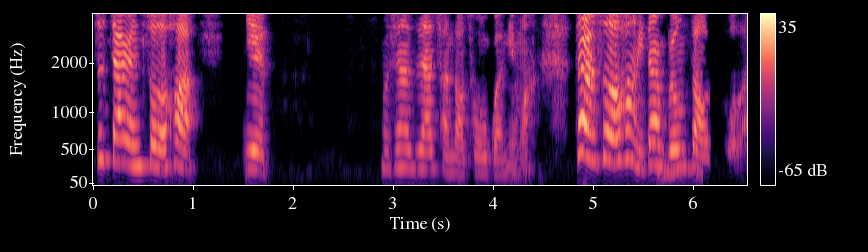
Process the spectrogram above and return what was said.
就家人说的话也。我现在是在传导错误观念嘛？家人说的话，你当然不用照做了。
